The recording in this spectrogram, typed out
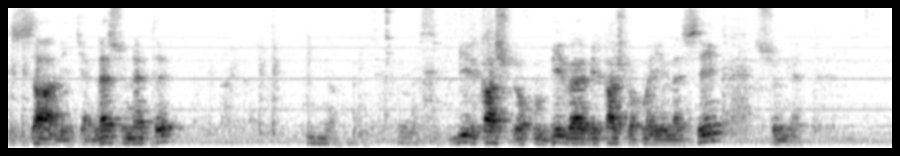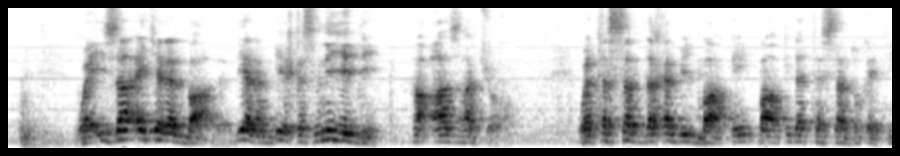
zalike ne sünnettir? Birkaç lokma, bir veya birkaç lokma yemesi sünnettir. Ve izâ ekelel ba'dı. Diyelim bir kısmını yedi. Ha az ha çok. Ve tesaddaka bil baki. Baki de tesadduk etti.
